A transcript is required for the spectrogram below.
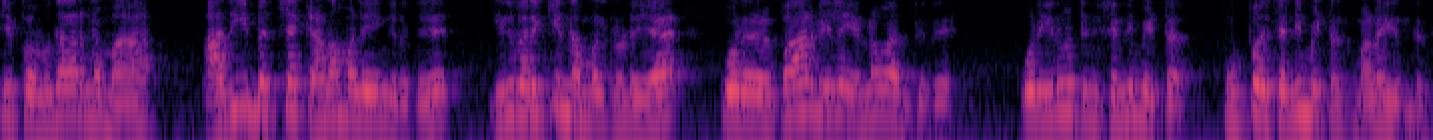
இப்ப உதாரணமா அதிகபட்ச கனமழைங்கிறது இதுவரைக்கும் நம்மளுடைய ஒரு பார்வையில என்னவா இருந்தது? ஒரு இருபத்தஞ்சு சென்டிமீட்டர் முப்பது சென்டிமீட்டர் மழை இருந்தது.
